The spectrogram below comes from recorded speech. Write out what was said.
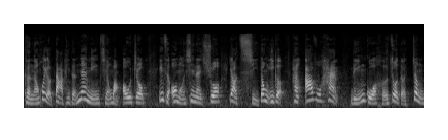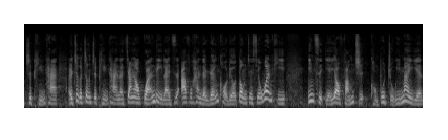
可能会有大批的难民前往欧洲，因此，欧盟现在说要启动一个和阿富汗。邻国合作的政治平台，而这个政治平台呢，将要管理来自阿富汗的人口流动这些问题，因此也要防止恐怖主义蔓延，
